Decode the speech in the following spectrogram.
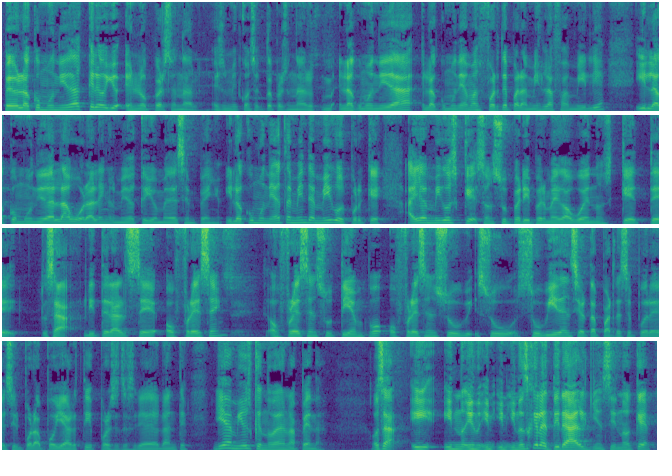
Pero la comunidad, creo yo, en lo personal, eso es mi concepto personal. En la comunidad, la comunidad más fuerte para mí es la familia y la comunidad laboral en el medio que yo me desempeño. Y la comunidad también de amigos, porque hay amigos que son súper, hiper, mega buenos, que te, o sea, literal, se ofrecen ofrecen su tiempo, ofrecen su, su, su vida en cierta parte, se podría decir, por apoyarte y por hacerte salir adelante. Y hay amigos que no valen la pena. O sea, y, y, no, y- no es que le tire a alguien, sino que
